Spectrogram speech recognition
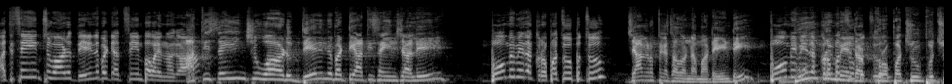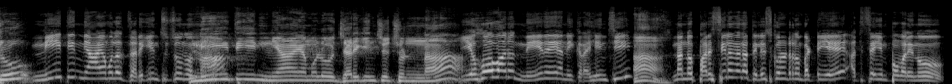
అతిశయించువాడు దేనిని బట్టి అతిశయింపవలెనగా? అతిశయించువాడు దేనిని బట్టి అతిశయించాలి? భూమి మీద కృప చూపుచు. జాగ్రత్తగా చదవండి అన్నమాట ఏంటి? భూమి మీద కృప మీద చూపుచు. కృప చూపుచు. నీతి న్యాయములు జరిగించుచున్న నీతి న్యాయములు జరిగించుచున్న. యెహోవాను నేనే అని గ్రహించి. నన్ను పరిశీలనగా తెలుసుకున్నట్టు బట్టియే అతిశయింపవలెను.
